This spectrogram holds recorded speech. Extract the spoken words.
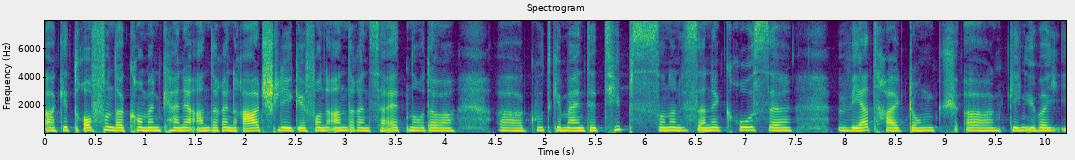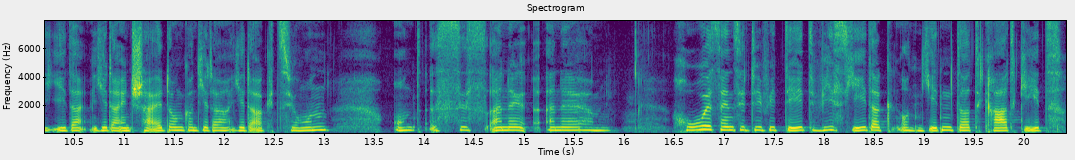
äh, getroffen. Da kommen keine anderen Ratschläge von anderen Seiten oder äh, gut gemeinte Tipps, sondern es ist eine große Werthaltung gegenüber jeder, jeder Entscheidung und jeder, jeder Aktion. Und es ist eine, eine hohe Sensitivität, wie es jeder und jedem dort gerade geht.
